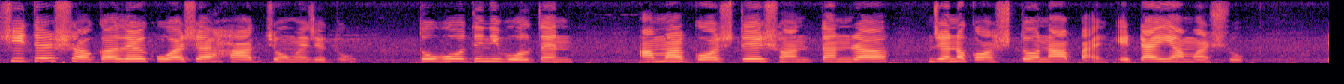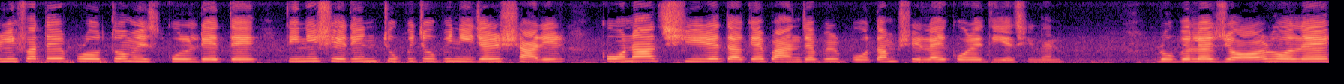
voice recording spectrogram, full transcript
শীতের সকালের কুয়াশায় হাত জমে যেত। তবুও তিনি বলতেন, আমার কষ্টে সন্তানরা যেন কষ্ট না পায়, এটাই আমার সুখ। রিফাতের প্রথম স্কুল ডেতে তিনি সেদিন চুপি চুপি নিজের শাড়ির কোনা ছিঁড়ে তাকে পাঞ্জাবির বোতাম সেলাই করে দিয়েছিলেন। রুবেলের জ্বর হলে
